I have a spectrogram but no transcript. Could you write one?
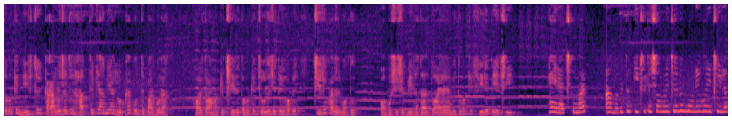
তোমাকে নিশ্চয়ই কালো জাতুর হাত থেকে আমি আর রক্ষা করতে পারব না। হয়তো আমাকে ছেড়ে তোমাকে চলে যেতে হবে চিরকালের মতো। অবশেষে বিধাতার দয়ায় আমি তোমাকে ফিরে পেয়েছি। হ্যাঁ রাজকুমার আমাদের তো কিছুটা সময়ের জন্য মনে হয়েছিল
